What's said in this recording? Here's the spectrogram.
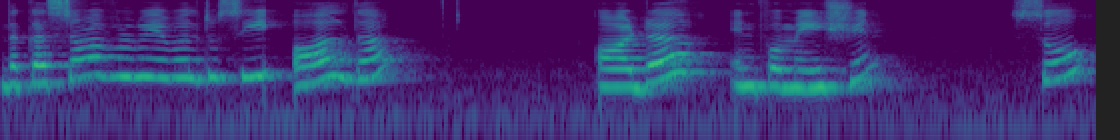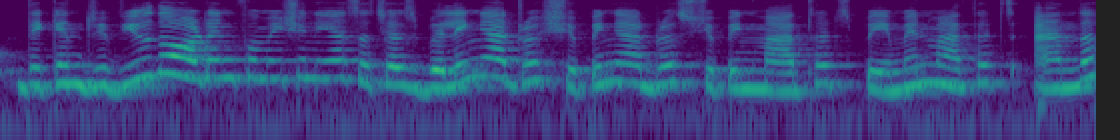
the customer will be able to see all the order information so they can review the order information here such as billing address, shipping address, shipping methods, payment methods and the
